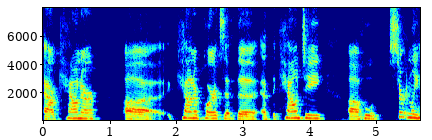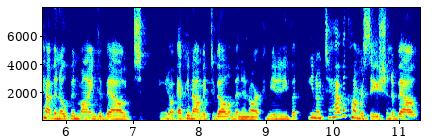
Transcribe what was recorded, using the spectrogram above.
our counter uh, counterparts at the at the county, uh, who certainly have an open mind about you know economic development in our community. But you know, to have a conversation about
